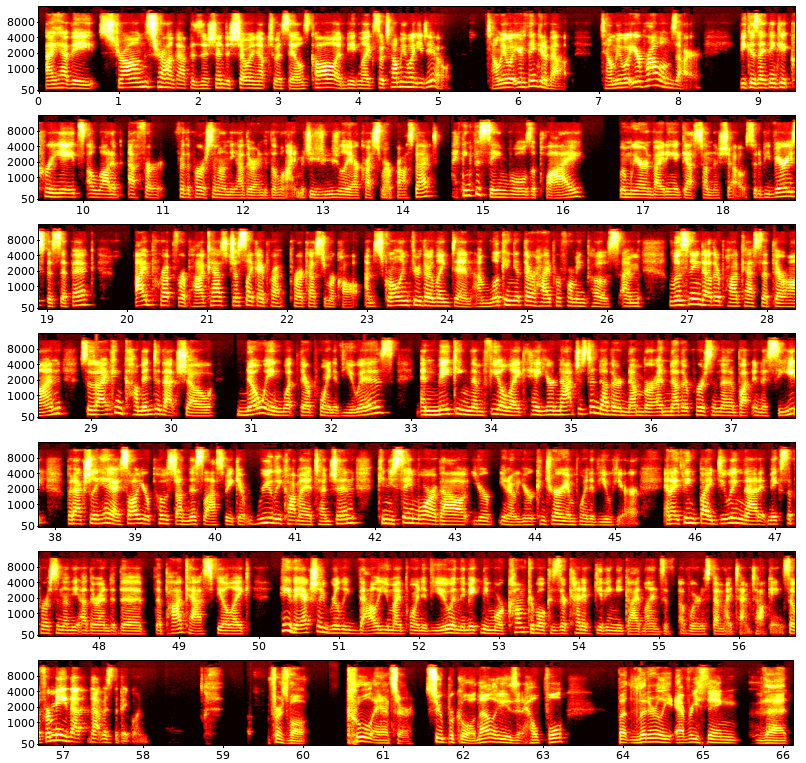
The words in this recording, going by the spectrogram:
I have a strong, strong opposition to showing up to a sales call and being like, So tell me what you do. Tell me what you're thinking about. Tell me what your problems are because I think it creates a lot of effort for the person on the other end of the line, which is usually our customer prospect. I think the same rules apply when we are inviting a guest on the show. So, to be very specific, I prep for a podcast just like I prep for a customer call. I'm scrolling through their LinkedIn, I'm looking at their high performing posts, I'm listening to other podcasts that they're on so that I can come into that show knowing what their point of view is and making them feel like, hey, you're not just another number, another person than a butt in a seat, but actually, hey, I saw your post on this last week. It really caught my attention. Can you say more about your, you know, your contrarian point of view here? And I think by doing that, it makes the person on the other end of the, the podcast feel like, hey, they actually really value my point of view and they make me more comfortable because they're kind of giving me guidelines of, of where to spend my time talking. So for me, that that was the big one. First of all, cool answer. Super cool. Not only is it helpful, but literally everything that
